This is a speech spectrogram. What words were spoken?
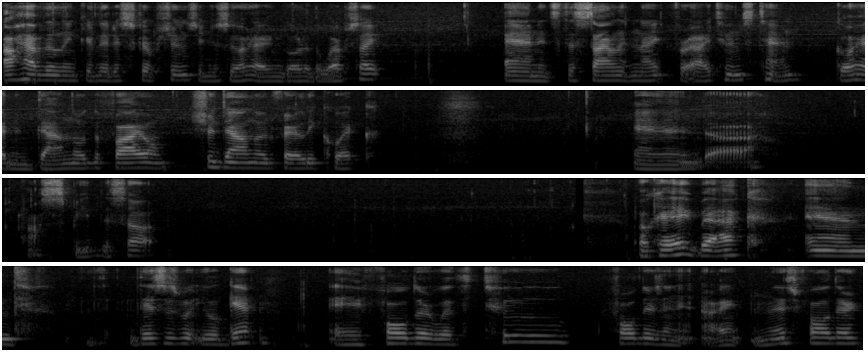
I'll have the link in the description, so just go ahead and go to the website. And it's the Silent Night for iTunes 10 go ahead and download the file. Should download fairly quick. And uh, I'll speed this up. Okay, back. And th this is what you'll get. A folder with two folders in it, alright? And this folder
